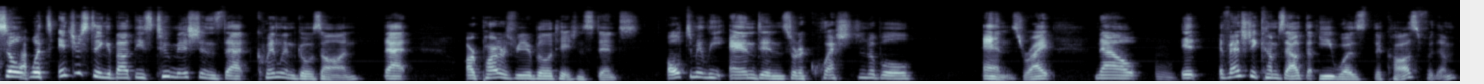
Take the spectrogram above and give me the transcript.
so what's interesting about these two missions that Quinlan goes on that are part of his rehabilitation stints ultimately end in sort of questionable ends, right? Now, Mm. it eventually comes out that he was the cause for them,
